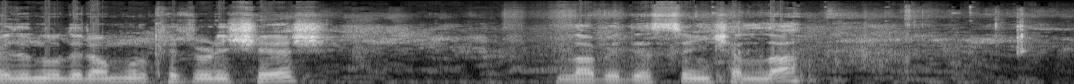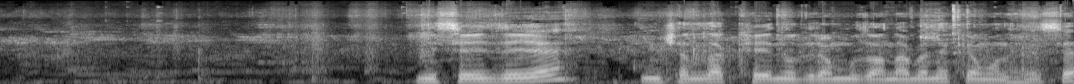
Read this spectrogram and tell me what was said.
এই যে নদীর আম্মুর খিচুড়ি শেষ। লাভে দিচ্ছে ইনশাল্লাহ। নিচেই যেয়ে ইনশাল্লাহ খেয়ে নদীর আম্মু জানাবে না কেমন হয়েছে।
